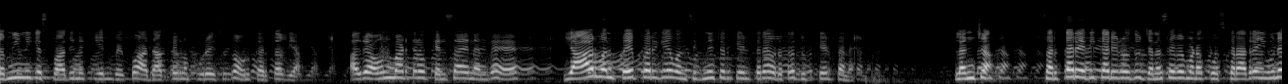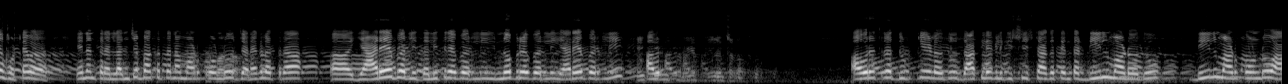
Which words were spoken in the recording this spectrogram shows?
ಜಮೀನಿಗೆ ಸ್ವಾಧೀನಕ್ಕೆ ಏನ್ ಬೇಕು, ಆ ದಾಖಲೆಗಳನ್ನ ಪೂರೈಸೋದು ಅವನ ಕರ್ತವ್ಯ. ಆದ್ರೆ ಅವ್ನ್ ಮಾಡ್ತಿರೋ ಕೆಲಸ ಏನಂದ್ರೆ, ಯಾರು ಒಂದ್ ಪೇಪರ್ಗೆ ಒಂದು ಸಿಗ್ನೇಚರ್ ಕೇಳ್ತಾರೆ, ಅವ್ರ ಹತ್ರ ದುಡ್ಡು ಕೇಳ್ತಾನೆ. ಲಂಚ. ಸರ್ಕಾರಿ ಅಧಿಕಾರಿ ಇರೋದು ಜನಸೇವೆ ಮಾಡೋಕ್ಕೋಸ್ಕರ, ಆದ್ರೆ ಇವನೇ ಹೊಟ್ಟೆ, ಏನಂತಾರೆ, ಲಂಚ ಬಾಕತನ ಮಾಡ್ಕೊಂಡು ಜನಗಳ ಹತ್ರ ಯಾರೇ ಬರ್ಲಿ, ದಲಿತರೇ ಬರ್ಲಿ, ಇನ್ನೊಬ್ರೇ ಬರ್ಲಿ, ಯಾರೇ ಬರ್ಲಿ, ಅವ್ರ ಅವ್ರ ಹತ್ರ ದುಡ್ಡು ಕೇಳೋದು, ದಾಖಲೆಗಳಿಗೆ ಇಷ್ಟಿಷ್ಟ ಆಗುತ್ತೆ ಅಂತ ಡೀಲ್ ಮಾಡೋದು, ಡೀಲ್ ಮಾಡ್ಕೊಂಡು ಆ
